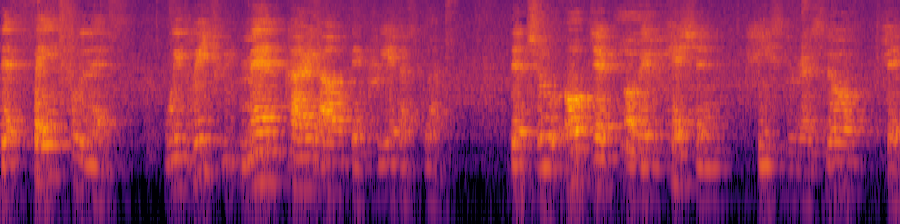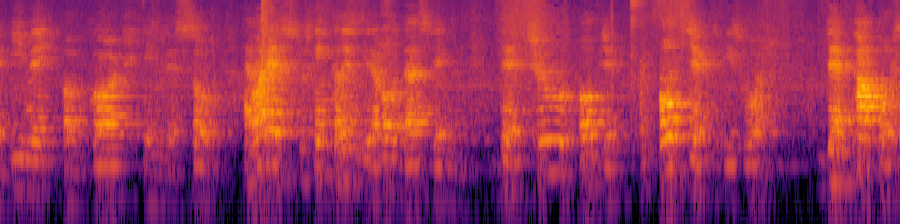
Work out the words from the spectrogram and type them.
the faithfulness with which men carry out the Creator's plan. The true object of education is to restore the image of God in the soul. I wanted to think a little bit about that statement. The true object. Object is what? The purpose,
